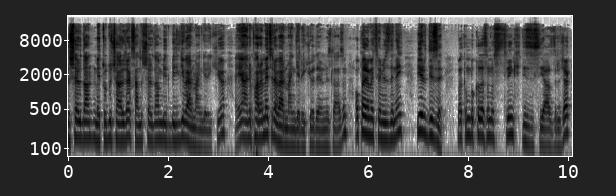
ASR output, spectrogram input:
dışarıdan metodu çağıracaksan dışarıdan bir bilgi vermen gerekiyor. E, yani parametre vermen gerekiyor dememiz lazım. O parametremiz de ne? Bir dizi. Bakın bu klasımız string dizisi yazdıracak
